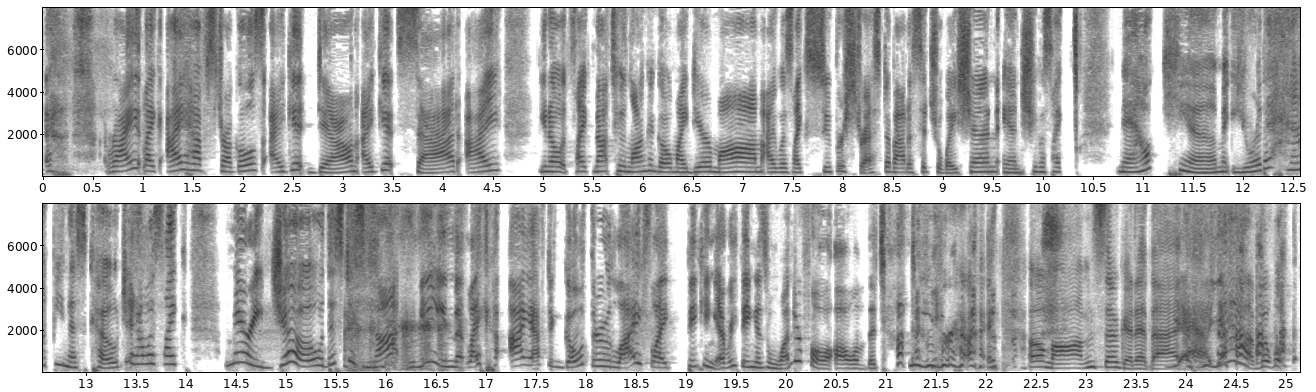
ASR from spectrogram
right like i have struggles i get down i get sad i you know it's like not too long ago my dear mom i was like super stressed about a situation and she was like now kim you're the happiness coach. And i was like mary joe this does not mean that like i have to go through life like thinking everything is wonderful all of the time. Right. Oh mom so good at that. Yeah yeah but what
